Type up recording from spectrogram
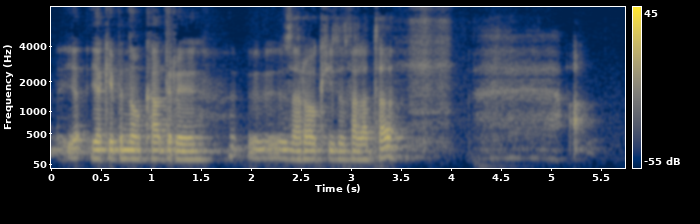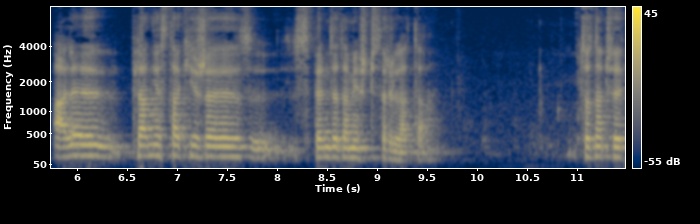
ja- jakie będą kadry y, za rok i za dwa lata. Ale plan jest taki, że spędzę tam jeszcze 4 lata. To znaczy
